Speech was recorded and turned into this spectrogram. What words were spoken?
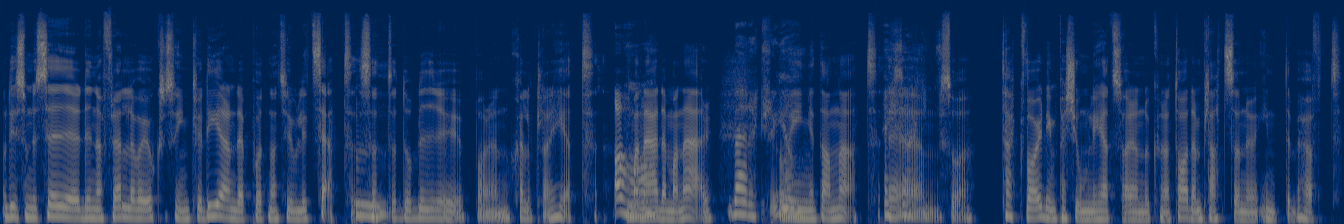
Och det är som du säger, dina föräldrar var ju också så inkluderande på ett naturligt sätt. Mm. Så då blir det ju bara en självklarhet. Aha. Man är där man är. Verkligen. Och inget annat. Ehm, så, tack vare din personlighet så har du ändå kunnat ta den platsen och inte behövt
